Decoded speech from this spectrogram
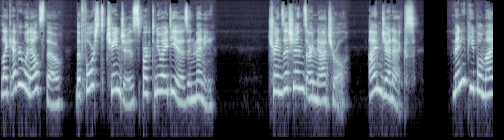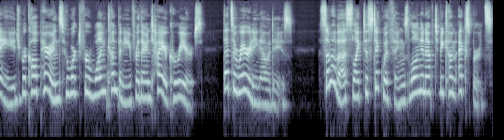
Like everyone else, though, the forced changes sparked new ideas in many. Transitions are natural. I'm Gen X. Many people my age recall parents who worked for one company for their entire careers. That's a rarity nowadays. Some of us like to stick with things long enough to become experts.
